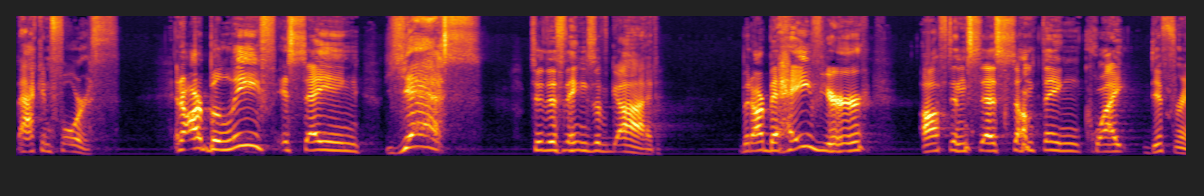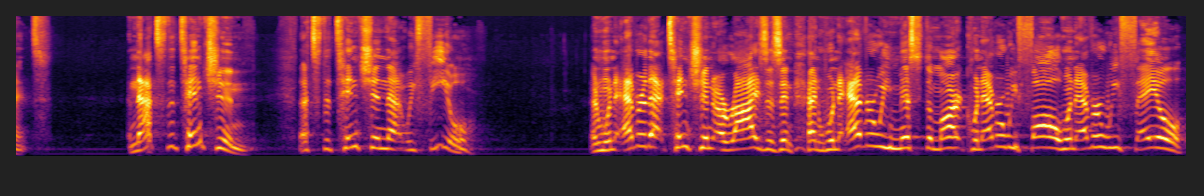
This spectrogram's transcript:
back and forth. And our belief is saying yes to the things of God. But our behavior often says something quite different. And that's the tension. That's the tension that we feel. And whenever that tension arises, and, and whenever we miss the mark, whenever we fall, whenever we fail,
